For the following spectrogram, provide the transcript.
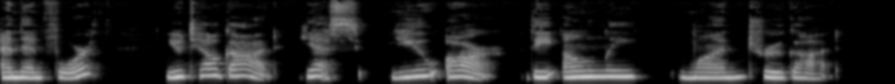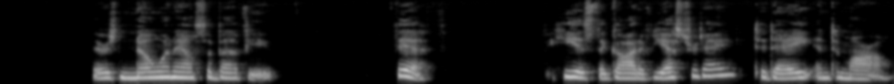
And then fourth, you tell God, yes, you are the only one true God. There's no one else above you. Fifth, He is the God of yesterday, today, and tomorrow.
